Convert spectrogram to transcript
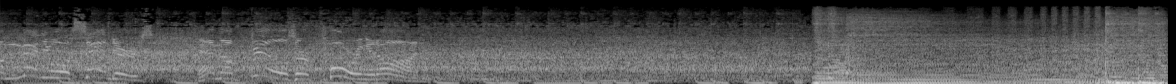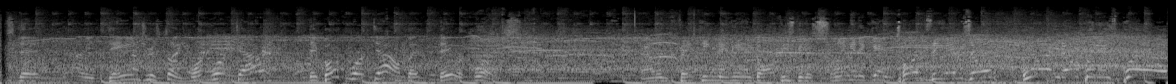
Emmanuel Sanders. And the Bills are pouring it on. I mean, dangerous play. One worked out. They both worked out, but they were close. Allen faking the handoff. He's going to swing it again towards the end zone. Wide open is Brown.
